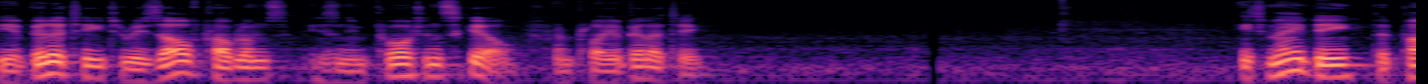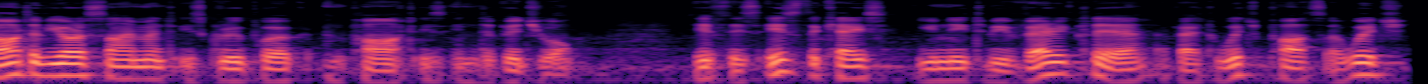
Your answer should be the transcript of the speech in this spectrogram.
The ability to resolve problems is an important skill for employability. It may be that part of your assignment is group work and part is individual. If this is the case, you need to be very clear about which parts are which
